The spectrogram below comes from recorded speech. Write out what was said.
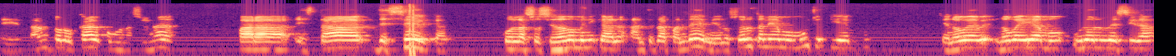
eh, tanto local como nacional, para estar de cerca con la sociedad dominicana ante esta pandemia. Nosotros teníamos mucho tiempo que no, no veíamos una universidad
